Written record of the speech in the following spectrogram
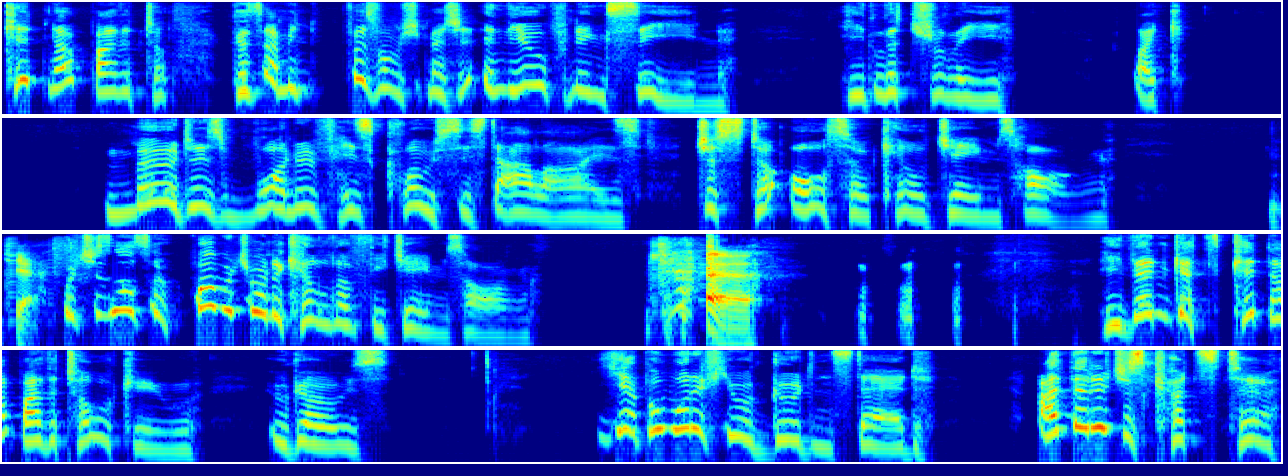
kidnapped by the tunnel. Because I mean, first of all, we should mention in the opening scene, he literally like murders one of his closest allies just to also kill James Hong. Yeah. Which is also why would you want to kill lovely James Hong? Yeah. He then gets kidnapped by the Tulku, who goes, Yeah, but what if you were good instead? And then it just cuts to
